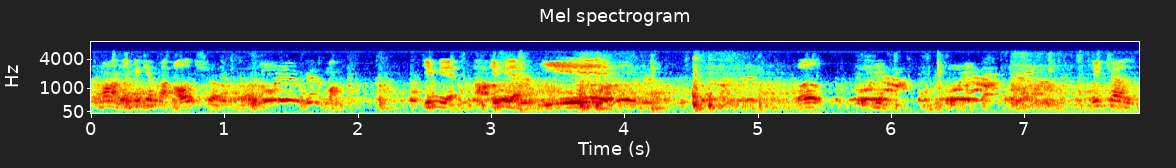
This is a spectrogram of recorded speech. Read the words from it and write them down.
Come on, let me get my Ultra. Come on. Give me that. Give me that. Yeah. Well. We trying to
